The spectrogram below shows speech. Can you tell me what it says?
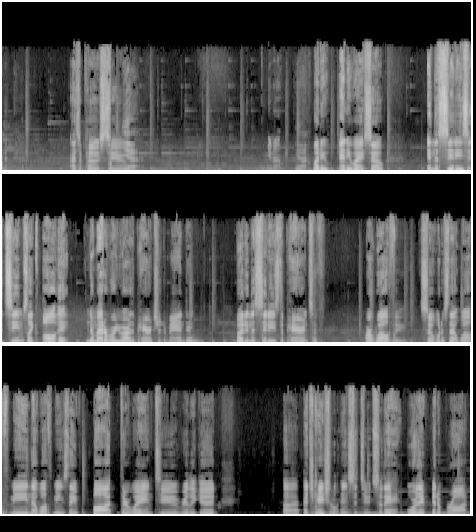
As opposed to, yeah. you know. Yeah. Well, any, anyway, so in the cities, it seems like all, it, no matter where you are, the parents are demanding. But in the cities, the parents have, are wealthy. So what does that wealth mean? That wealth means they've bought their way into really good uh, educational institutes. So they or they've been abroad.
